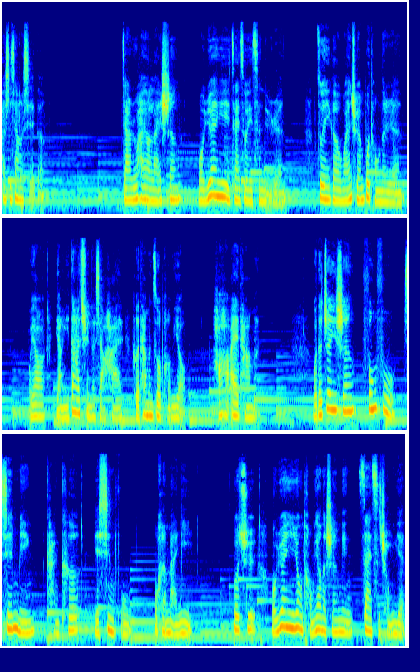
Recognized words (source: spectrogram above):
他是这样写的。假如还有来生，我愿意再做一次女人，做一个完全不同的人。我要养一大群的小孩，和他们做朋友，好好爱他们。我的这一生丰富、鲜明、坎坷也幸福，我很满意。过去我愿意用同样的生命再次重演，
